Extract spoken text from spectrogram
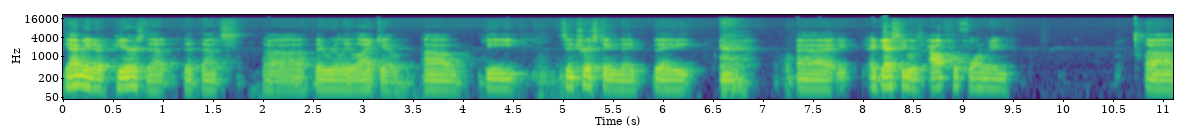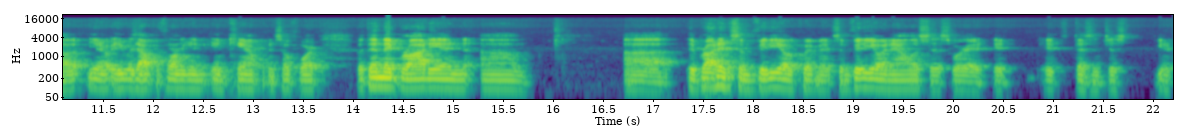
Yeah, I mean, it appears that that that's uh, they really like him. Um, the it's interesting they they uh, I guess he was outperforming. Uh, you know, he was outperforming in, in, camp and so forth. But then they brought in um, uh, they brought in some video equipment, some video analysis, where it it, it doesn't just you know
